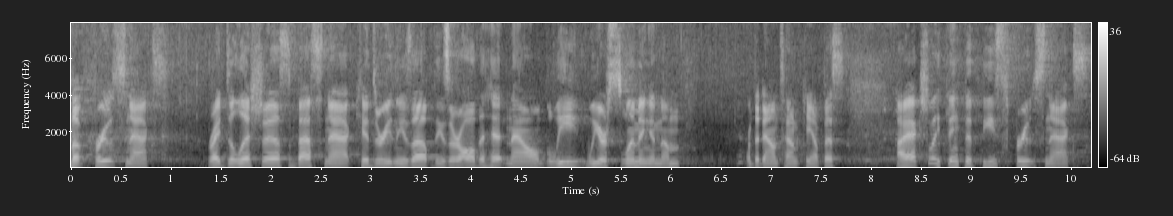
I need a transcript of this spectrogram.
but fruit snacks, right? Delicious, best snack. Kids are eating these up. These are all the hit now. We, we are swimming in them at the downtown campus. I actually think that these fruit snacks,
